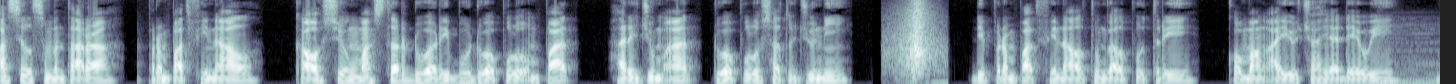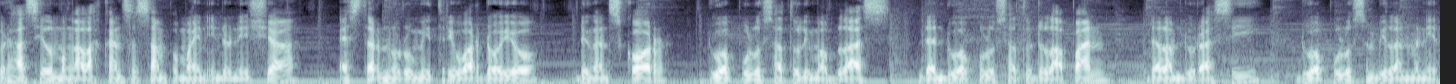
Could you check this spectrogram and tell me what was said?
Hasil sementara perempat final Kaohsiung Master 2024 hari Jumat 21 Juni. Di perempat final tunggal putri, Komang Ayu Cahya Dewi berhasil mengalahkan sesam pemain Indonesia, Esther Nurumi Triwardoyo, dengan skor 21-15 dan 21-8 dalam durasi 29 menit.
